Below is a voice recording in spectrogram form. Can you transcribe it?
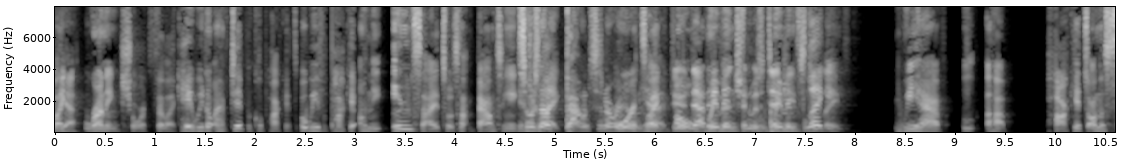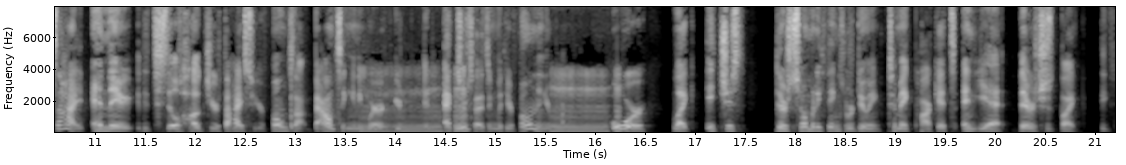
Like Yeah. running shorts, they're like, hey, we don't have typical pockets, but we have a pocket on the inside, so it's not bouncing against So it's your not leg. bouncing around. or it's Yeah, like, dude, oh, that women's, invention was decades women's leggings. late. We have uh, pockets on the side, and they it still hugs your thigh, so your phone's not bouncing anywhere if you're exercising with your phone in your pocket. Mhm. Or like it just there's so many things we're doing to make pockets, and yet there's just like these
